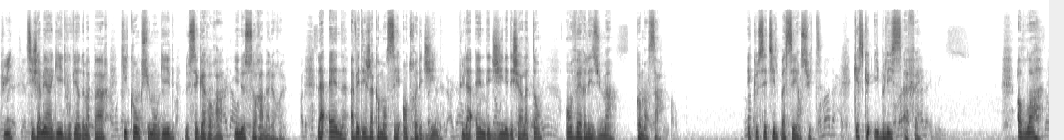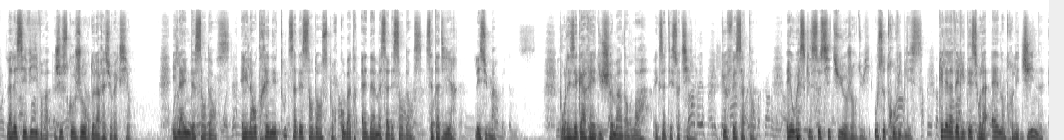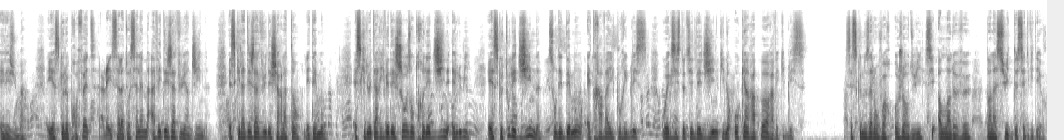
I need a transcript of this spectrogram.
Puis, si jamais un guide vous vient de ma part, quiconque suit mon guide ne s'égarera ni ne sera malheureux. La haine avait déjà commencé entre les djinns, puis la haine des djinns et des charlatans envers les humains commença. Et que s'est-il passé ensuite? Qu'est-ce que Iblis a fait? Allah l'a laissé vivre jusqu'au jour de la résurrection. Il a une descendance et il a entraîné toute sa descendance pour combattre Adam et sa descendance, c'est-à-dire les humains. Pour les égarer du chemin d'Allah, exalté soit-il. Que fait Satan? Et où est-ce qu'il se situe aujourd'hui? Où se trouve Iblis? Quelle est la vérité sur la haine entre les djinns et les humains? Et est-ce que le prophète, avait déjà vu un djinn? Est-ce qu'il a déjà vu des charlatans, les démons? Est-ce qu'il lui est arrivé des choses entre les djinns et lui? Et est-ce que tous les djinns sont des démons et travaillent pour Iblis? Ou existe-t-il des djinns qui n'ont aucun rapport avec Iblis? C'est ce que nous allons voir aujourd'hui, si Allah le veut, dans la suite de cette vidéo.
